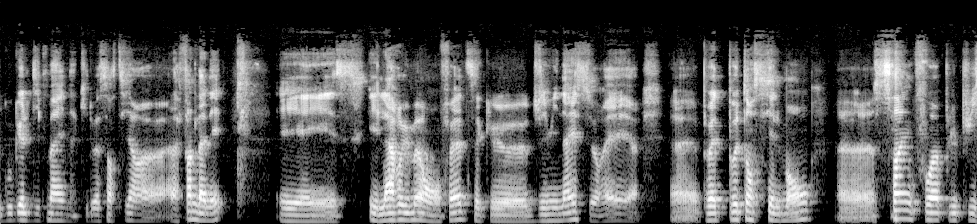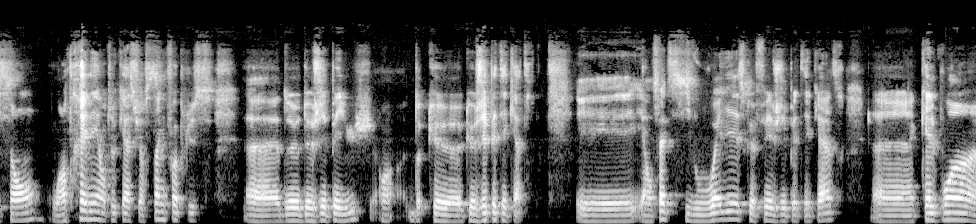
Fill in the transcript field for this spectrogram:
Google DeepMind qui doit sortir à la fin de l'année. Et, la rumeur, en fait, c'est que Gemini serait, peut être potentiellement euh, 5 fois plus puissant, ou entraîné en tout cas sur 5 fois plus de, GPU que, que GPT-4. Et, et en fait, si vous voyez ce que fait GPT-4, euh, à quel point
